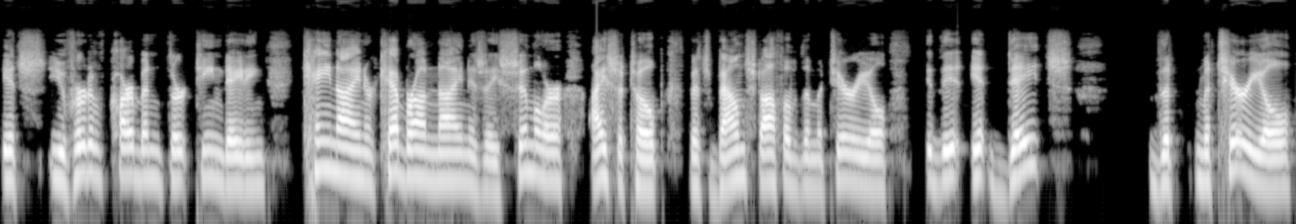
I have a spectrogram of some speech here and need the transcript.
It's you've heard of carbon 13 dating. K9 or Kebran 9 is a similar isotope that's bounced off of the material. It, it dates the material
